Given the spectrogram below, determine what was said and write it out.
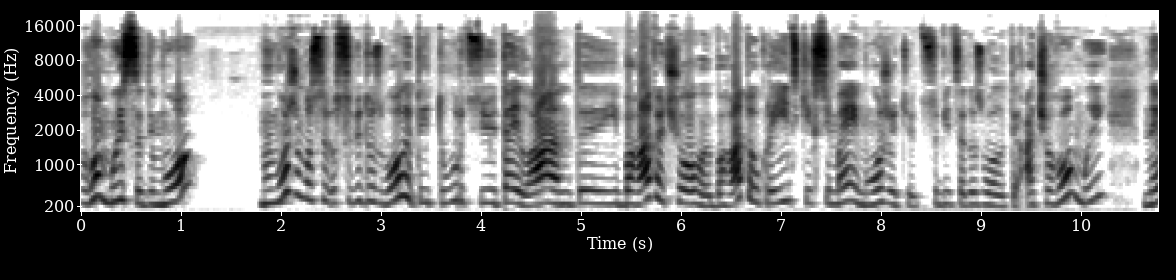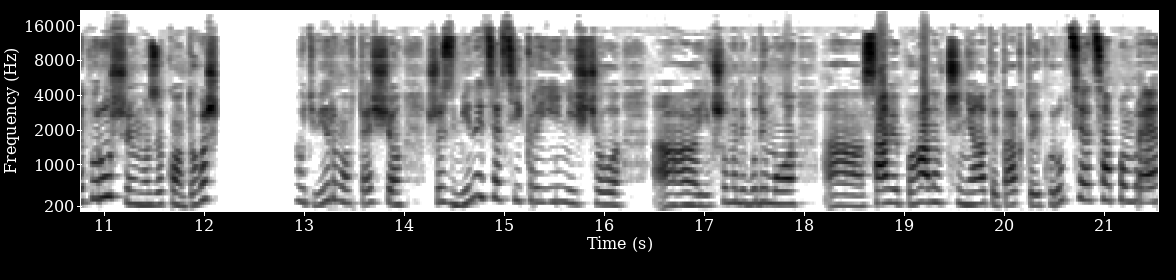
Чого ми сидимо? Ми можемо со- собі дозволити і Турцію, і Таїланд, і багато чого, і багато українських сімей можуть собі це дозволити. А чого ми не порушуємо закон? Того що мабуть, віримо в те, що щось зміниться в цій країні, що а, якщо ми не будемо а, самі погано вчиняти, так, то і корупція ця помре.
